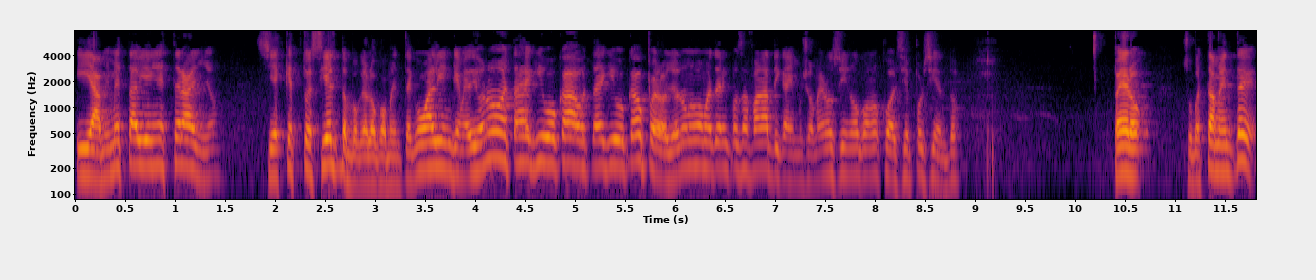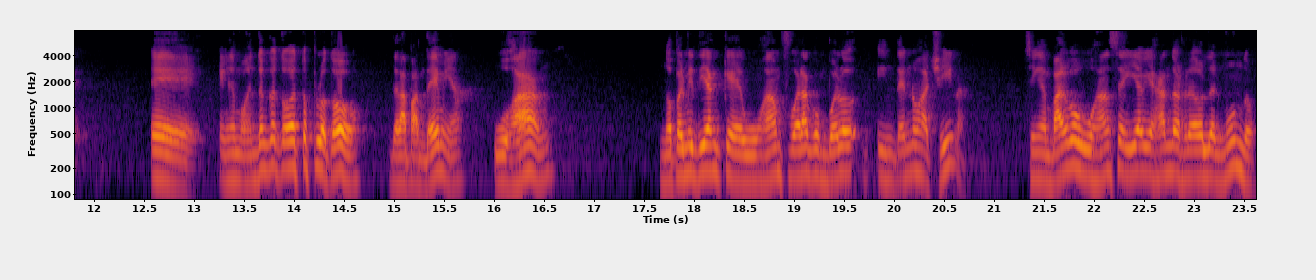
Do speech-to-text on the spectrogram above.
Y a mí me está bien extraño si es que esto es cierto, porque lo comenté con alguien que me dijo, no, estás equivocado, estás equivocado, pero yo no me voy a meter en cosas fanáticas y mucho menos si no conozco al 100%. Pero supuestamente, eh, en el momento en que todo esto explotó de la pandemia, Wuhan no permitían que Wuhan fuera con vuelos internos a China. Sin embargo, Wuhan seguía viajando alrededor del mundo.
